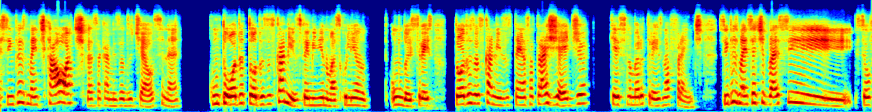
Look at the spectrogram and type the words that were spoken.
simplesmente caótica essa camisa do Chelsea, né? Com toda, todas as camisas, feminino, masculino, um, dois, três, todas as camisas têm essa tragédia que é esse número 3 na frente. Simplesmente se eu tivesse. Se eu,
